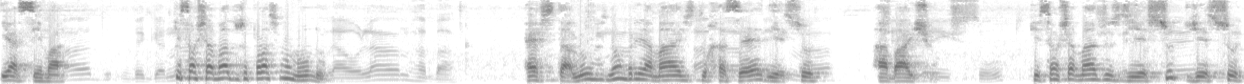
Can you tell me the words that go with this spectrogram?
e acima, que são chamados do próximo mundo. Esta luz não brilha mais do Hazé de Yeshut abaixo, que são chamados de Yeshut de Yeshut.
